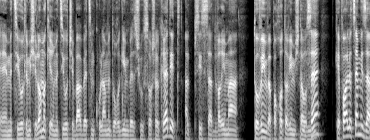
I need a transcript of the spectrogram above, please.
אה, מציאות למי שלא מכיר, מציאות שבה בעצם כולם מדורגים באיזשהו סושיאל קרדיט, על בסיס הדברים הטובים והפחות טובים שאתה Mhm. עושה. כפועל יוצא מזה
